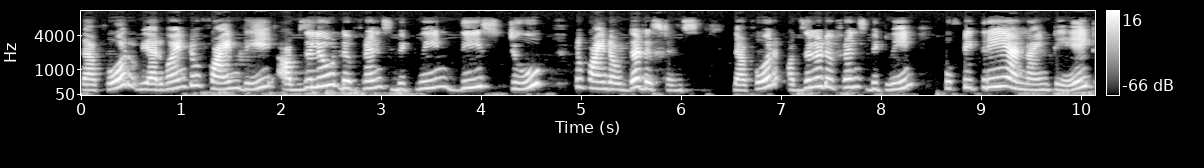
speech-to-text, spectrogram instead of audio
Therefore, we are going to find the absolute difference between these two to find out the distance. Therefore, absolute difference between 53 and 98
